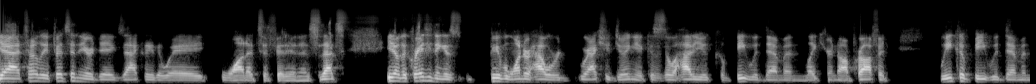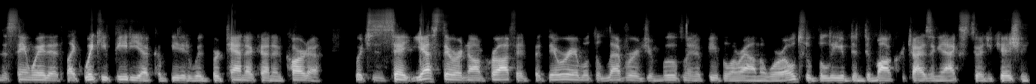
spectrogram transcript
yeah, it totally fits into your day exactly the way you want it to fit in. And so that's, you know, the crazy thing is people wonder how we're we're actually doing it because so how do you compete with them and like your nonprofit? We compete with them in the same way that like Wikipedia competed with Britannica and Encarta, which is to say, yes, they were a nonprofit, but they were able to leverage a movement of people around the world who believed in democratizing access to education.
